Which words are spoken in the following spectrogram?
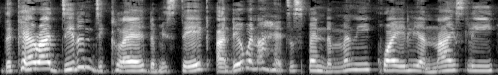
the carer didn't declare the mistake and they went ahead to spend the money quietly and nicely.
